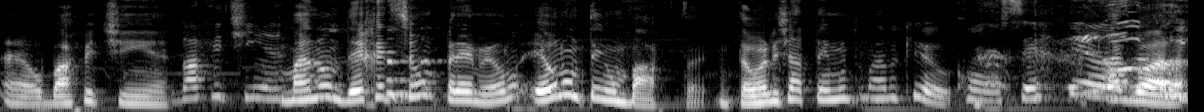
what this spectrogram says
É, o BAFTinha. BAFTinha. Mas não deixa de ser um prêmio. Eu não, eu não tenho um BAFTA, então ele já tem muito mais do que eu. Com certeza. Agora,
